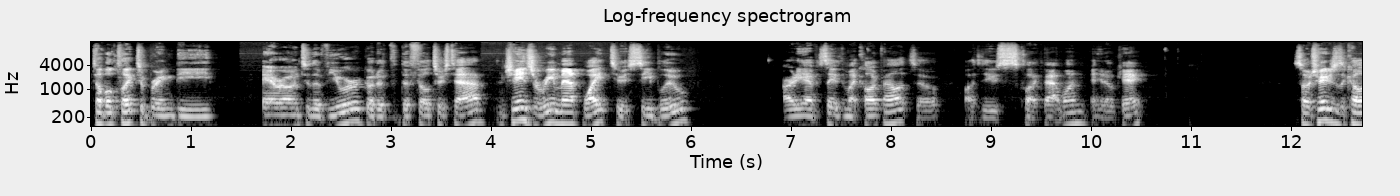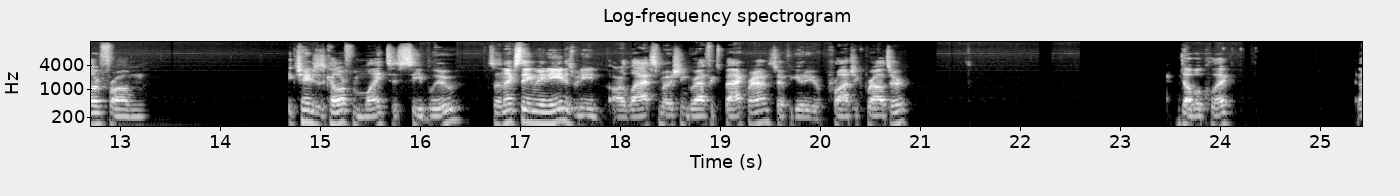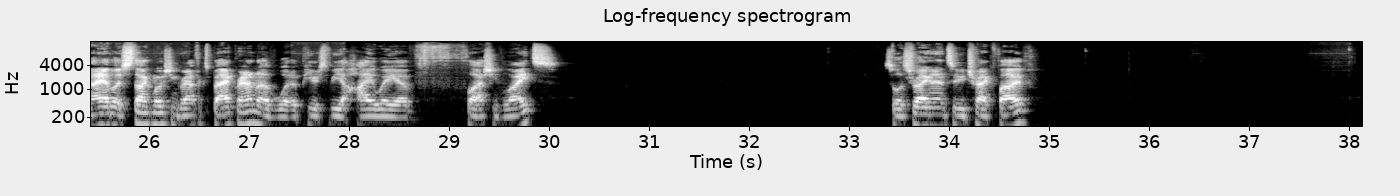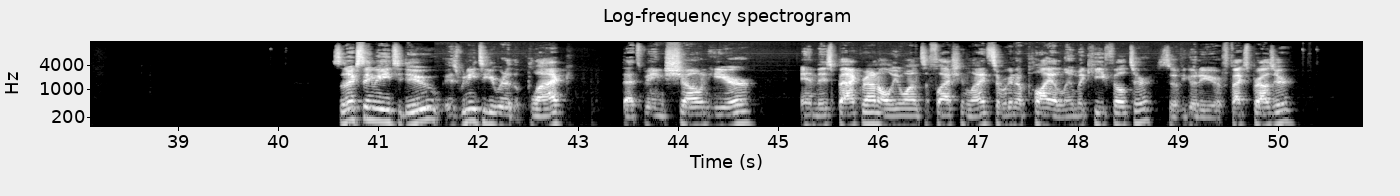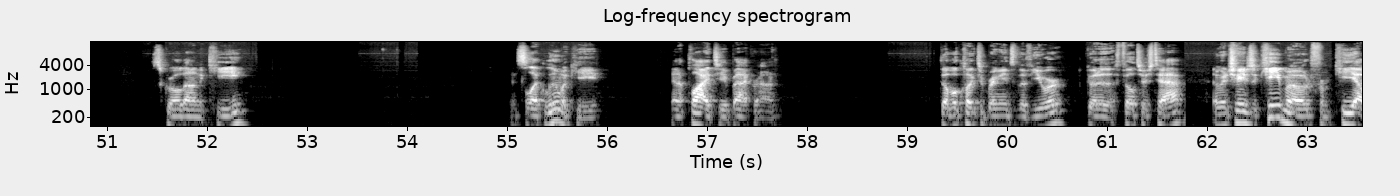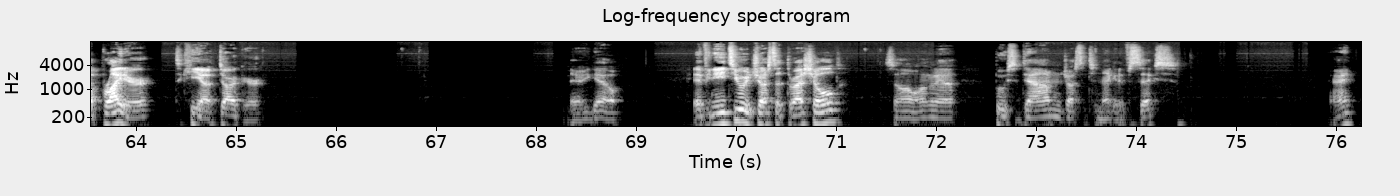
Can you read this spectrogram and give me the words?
Double click to bring the arrow into the viewer, go to the filters tab, and change the remap white to sea blue. I already have it saved in my color palette, so all I have to do is select that one and hit OK. So it changes the color from it changes the color from white to sea blue. So the next thing we need is we need our last motion graphics background. So if you go to your project browser, double click, and I have a stock motion graphics background of what appears to be a highway of flashing lights. So let's drag it onto track 5. So the next thing we need to do is we need to get rid of the black that's being shown here in this background. All we want is a flashing light. So we're going to apply a Luma key filter. So if you go to your effects browser, scroll down to key, and select Luma key, and apply it to your background. Double click to bring it into the viewer. Go to the filters tab. I'm going to change the key mode from key out brighter to key out darker. There you go. If you need to, adjust the threshold. So I'm going to boost it down and adjust it to negative 6. Alright.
